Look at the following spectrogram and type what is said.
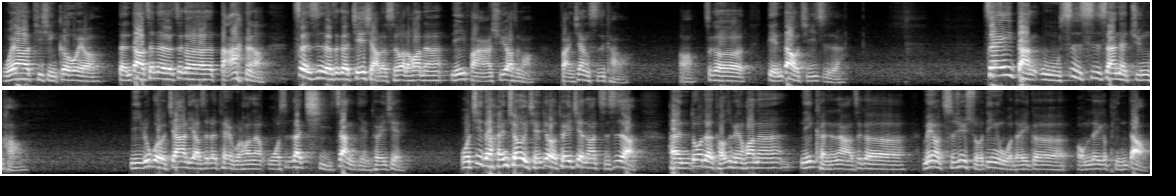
我要提醒各位哦，等到真的这个答案啊正式的这个揭晓的时候的话呢，你反而需要什么反向思考啊？这个点到即止啊。这一档五四四三的君豪。你如果有加李老师的 Telegram 的话呢，我是不是在起涨点推荐？我记得很久以前就有推荐呢，只是啊，很多的投资品的话呢，你可能啊这个没有持续锁定我的一个我们的一个频道，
